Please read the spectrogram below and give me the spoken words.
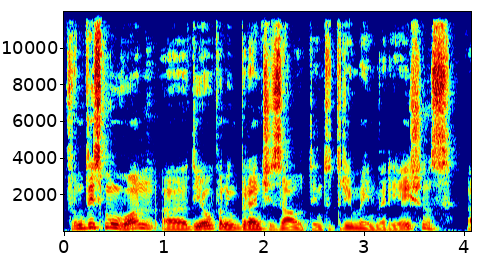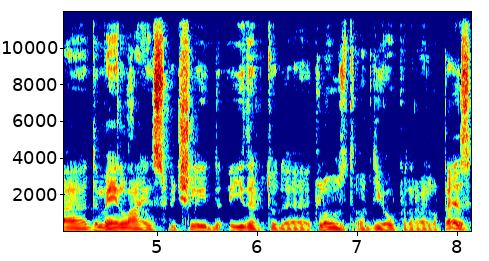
From this move on, uh, the opening branches out into three main variations, uh, the main lines which lead either to the closed or the open Ruy Lopez,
